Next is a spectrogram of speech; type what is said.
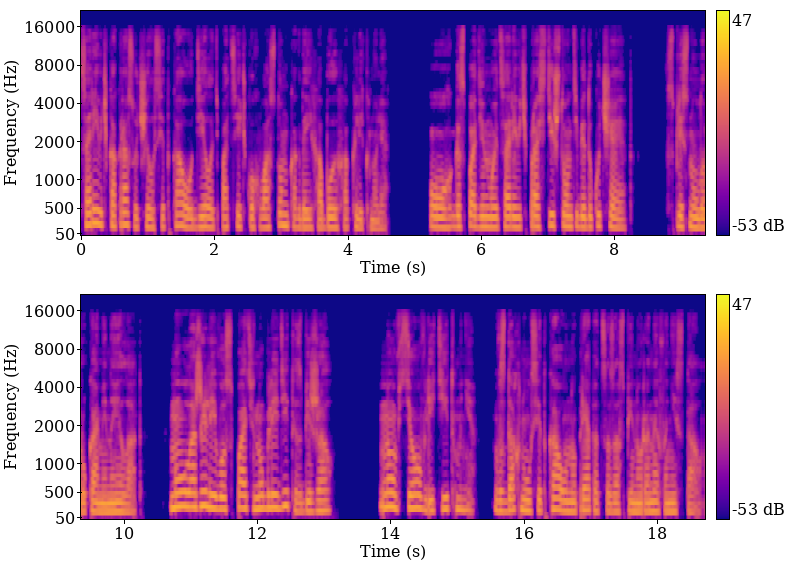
Царевич как раз учил Ситкао делать подсечку хвостом, когда их обоих окликнули. «Ох, господин мой царевич, прости, что он тебе докучает», — всплеснула руками Наилат. «Мы уложили его спать, ну, глядит и сбежал». «Ну все, влетит мне», Вздохнул Ситкау, но прятаться за спину Ренефа не стал.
